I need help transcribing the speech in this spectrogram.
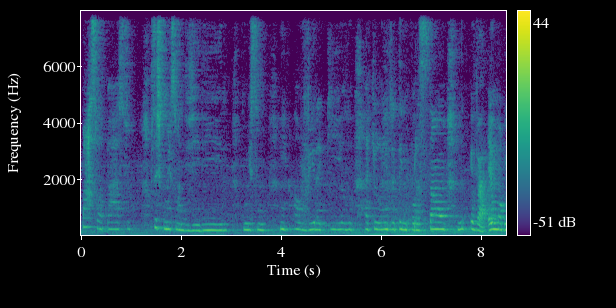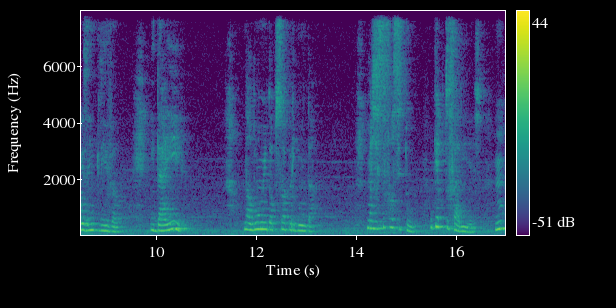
Passo a passo, vocês começam a digerir, começam a ouvir aquilo, aquilo entra até no coração. É uma coisa incrível. E daí, em algum momento a pessoa pergunta, mas e se fosse tu? O que é que tu farias? Hum?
